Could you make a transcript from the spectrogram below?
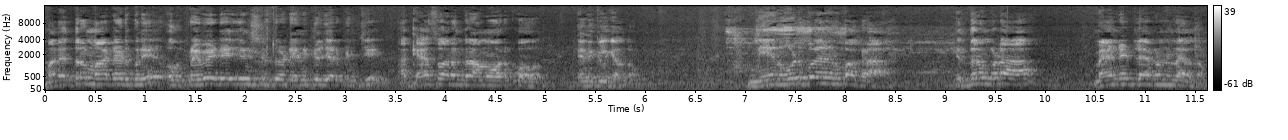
మన ఇద్దరం మాట్లాడుకుని ఒక ప్రైవేట్ ఏజెన్సీతో ఎన్నికలు జరిపించి ఆ కేశవరం గ్రామం వరకు ఎన్నికలకు వెళ్దాం. నేను ఓడిపోయాను అనుకో అక్కడ. ఇద్దరం కూడా మ్యాండేట్ లేకుండా వెళ్దాం.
